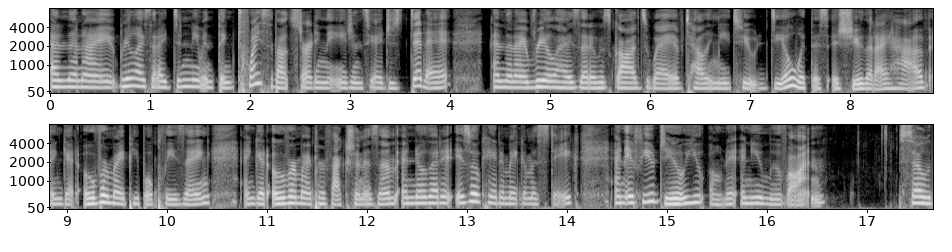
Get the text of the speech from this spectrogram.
And then I realized that I didn't even think twice about starting the agency. I just did it. And then I realized that it was God's way of telling me to deal with this issue that I have and get over my people pleasing and get over my perfectionism and know that it is okay to make a mistake. And if you do, you own it and you move on. So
